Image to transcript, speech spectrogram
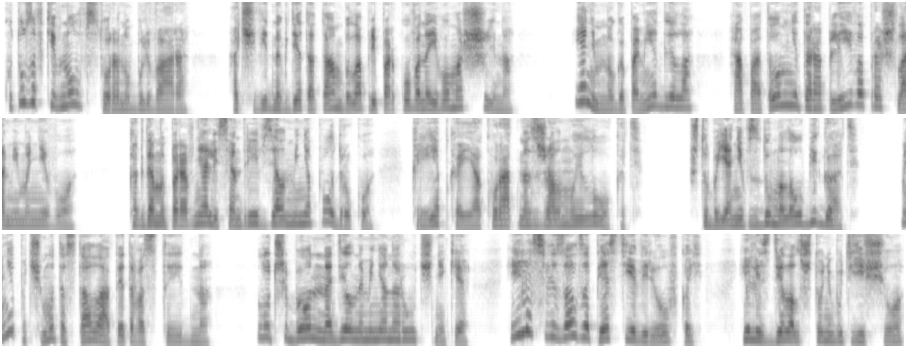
Кутузов кивнул в сторону бульвара. Очевидно, где-то там была припаркована его машина. Я немного помедлила, а потом неторопливо прошла мимо него. Когда мы поравнялись, Андрей взял меня под руку, крепко и аккуратно сжал мой локоть, чтобы я не вздумала убегать. Мне почему-то стало от этого стыдно. Лучше бы он надел на меня наручники или связал запястье веревкой, или сделал что-нибудь еще,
